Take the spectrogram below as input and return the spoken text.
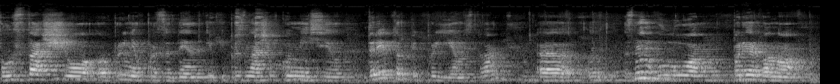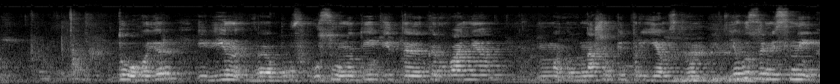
листа, що прийняв президент і призначив комісію, директор підприємства. З ним було перервано договір, і він е, був усунутий від е, керування нашим підприємством. Його замісник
